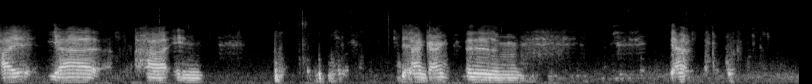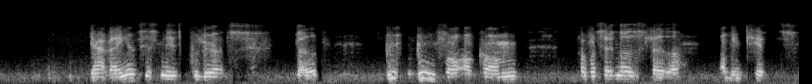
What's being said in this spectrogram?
Hej, jeg har en... Jeg har engang... Øh, jeg, jeg har ringet til sådan et kulørt blad for at komme for at fortælle noget sladder om en kendt.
